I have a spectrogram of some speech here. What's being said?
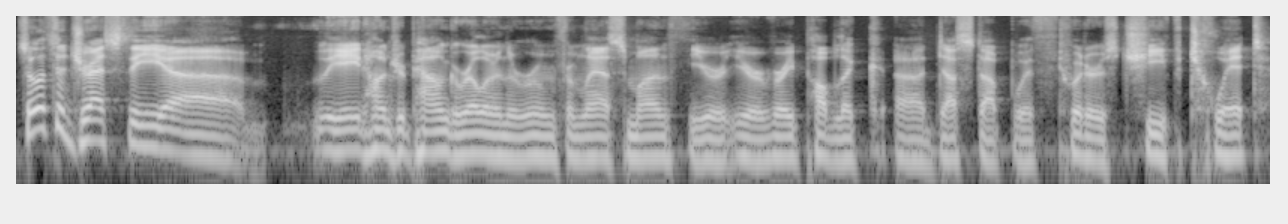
So let's address the uh, the 800 pound gorilla in the room from last month. You're you're a very public uh, dust up with Twitter's chief twit,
